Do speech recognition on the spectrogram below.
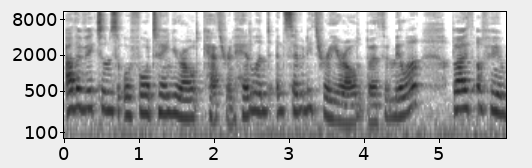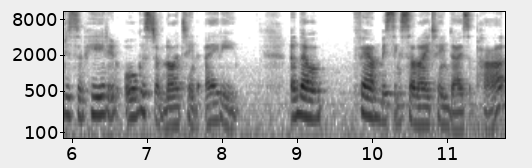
Other victims were 14 year old Catherine Headland and 73 year old Bertha Miller, both of whom disappeared in August of 1980. And they were found missing some 18 days apart,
